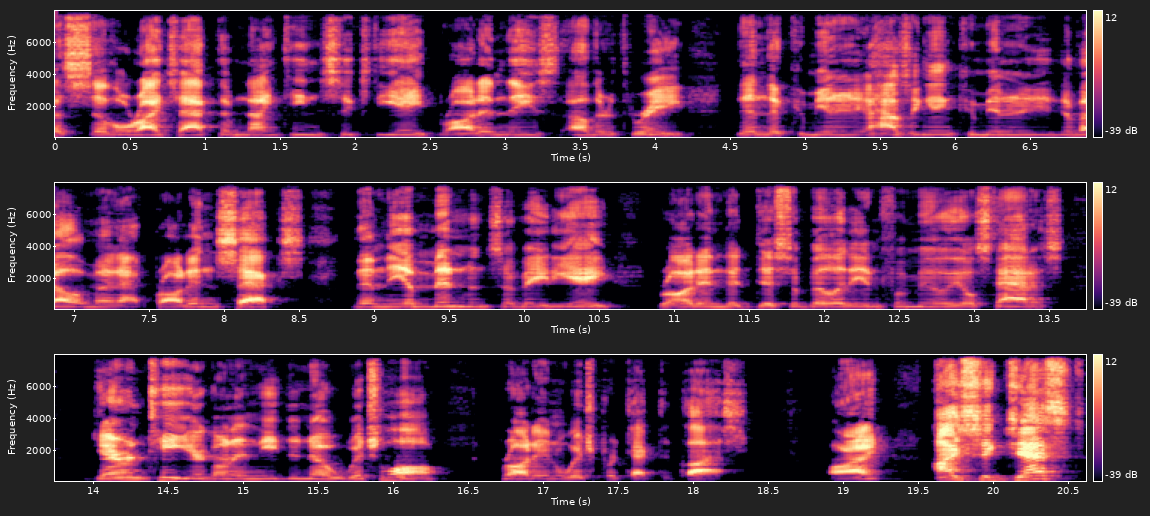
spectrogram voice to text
The Civil Rights Act of 1968 brought in these other three. Then the Community Housing and Community Development Act brought in sex. Then the amendments of 88 brought in the disability and familial status guarantee you're going to need to know which law brought in which protected class. All right. I suggest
